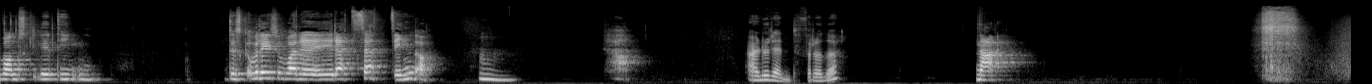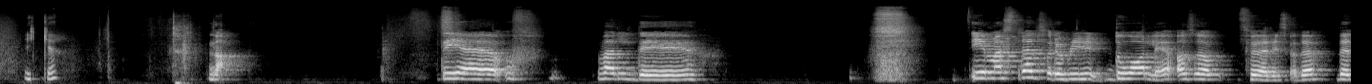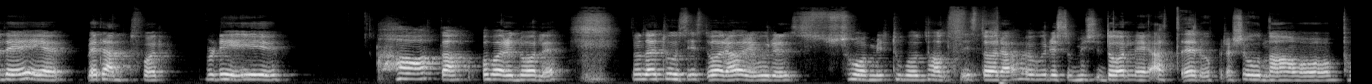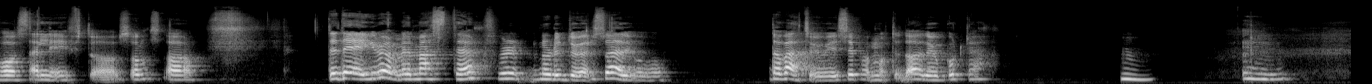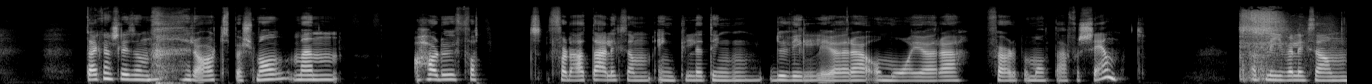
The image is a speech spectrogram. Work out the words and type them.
vanskelige ting. Det skal vel liksom være i rett setting, da. Mm. Er du redd for å dø? Nei. Ikke? Nei. Det er uff, veldig Jeg er mest redd for å bli dårlig altså før jeg skal dø. Det er det jeg er redd for. Fordi jeg hater å være dårlig. Og de to siste åra har jeg vært så mye to og et halvt siste åra. Jeg har vært så mye dårlig etter operasjoner og på cellegift og sånn. Så det er det jeg gruer meg mest til. For når du dør, så er det jo Da vet du jo ikke, på en måte. Da er det jo borte. Mm. Mm. Det er kanskje litt sånn rart spørsmål, men har du fått for deg at det er liksom enkle ting du vil gjøre og må gjøre før det på en måte er for sent? At livet liksom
